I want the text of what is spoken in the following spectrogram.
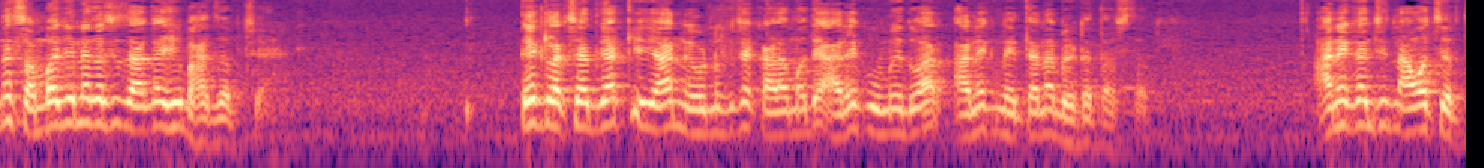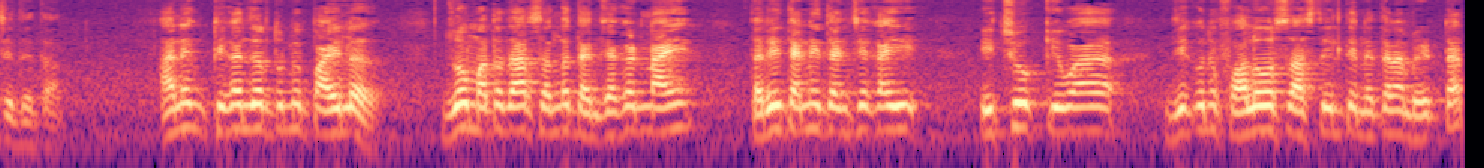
नाही संभाजीनगरची जागा ही भाजपची आहे. एक लक्षात घ्या की या निवडणुकीच्या काळामध्ये अनेक उमेदवार अनेक नेत्यांना भेटत असतात. अनेकांची नावं चर्चेत येतात. अनेक ठिकाणी जर तुम्ही पाहिलं जो मतदारसंघ त्यांच्याकडे नाही तरी त्यांनी त्यांचे काही इच्छुक किंवा जे कोणी फॉलोअर्स असतील ते नेत्यांना भेटतात.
